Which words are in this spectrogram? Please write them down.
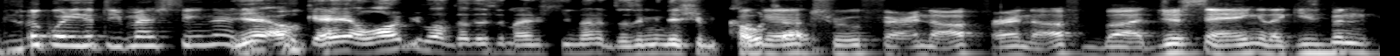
look what he did to Manchester United. Yeah, okay. A lot of people have done this to Manchester United. Doesn't mean they should be coached. Okay, true, fair enough, fair enough. But just saying, like he's been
